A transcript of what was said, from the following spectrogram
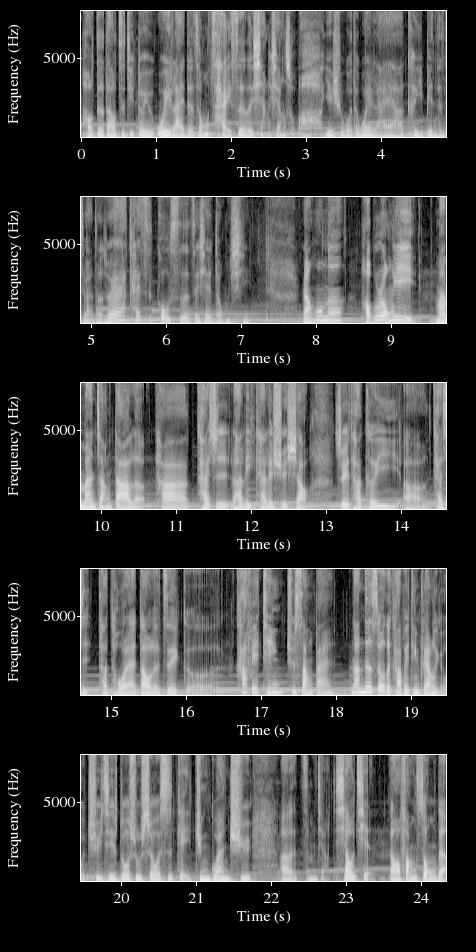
好得到自己对于未来的这种彩色的想象，说啊，也许我的未来啊可以变成怎么样的，所以他开始构思了这些东西。然后呢，好不容易慢慢长大了，他开始他离开了学校，所以他可以呃开始他后来到了这个咖啡厅去上班。那那时候的咖啡厅非常有趣，其实多数时候是给军官去呃怎么讲消遣然后放松的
